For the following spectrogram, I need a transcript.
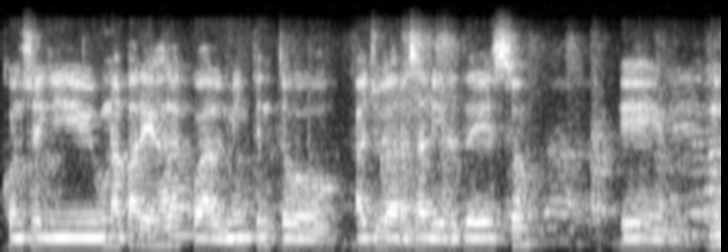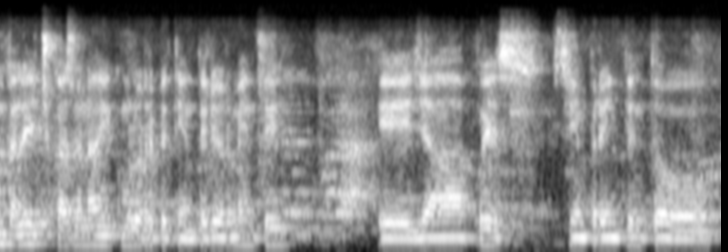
Conseguí una pareja la cual me intentó ayudar a salir de esto. Eh, nunca le he hecho caso a nadie, como lo repetí anteriormente. Ella pues siempre intentó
